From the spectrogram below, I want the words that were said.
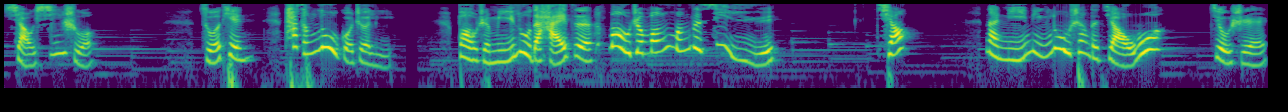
小溪说：“昨天他曾路过这里，抱着迷路的孩子，冒着蒙蒙的细雨。瞧，那泥泞路上的脚窝，就是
